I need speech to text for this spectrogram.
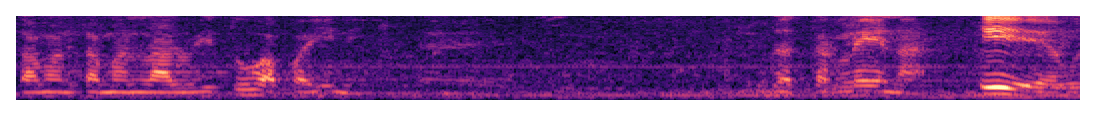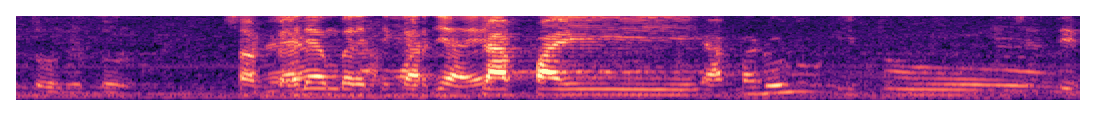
teman-teman lalu itu apa ini? Eh, sudah terlena. iya betul betul. Sampai ada yang berhenti kerja ya? Capai apa dulu? Itu insentif.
